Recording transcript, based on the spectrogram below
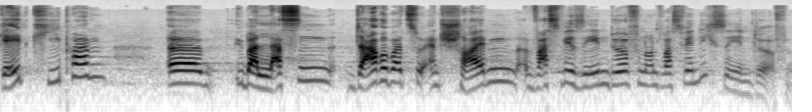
Gatekeepers äh, überlassen, darüber zu entscheiden, was wir sehen dürfen und was wir nicht sehen dürfen.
